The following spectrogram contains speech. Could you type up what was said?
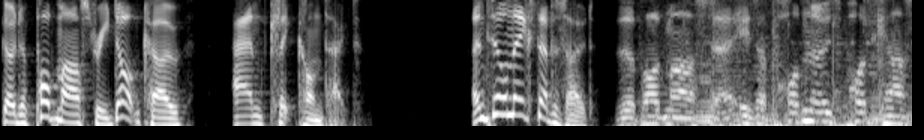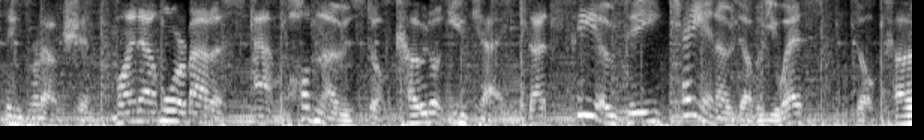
go to podmastery.co and click contact. Until next episode. The Podmaster is a Podknows podcasting production. Find out more about us at podknows.co.uk. That's P O D K N O W S.co.uk.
